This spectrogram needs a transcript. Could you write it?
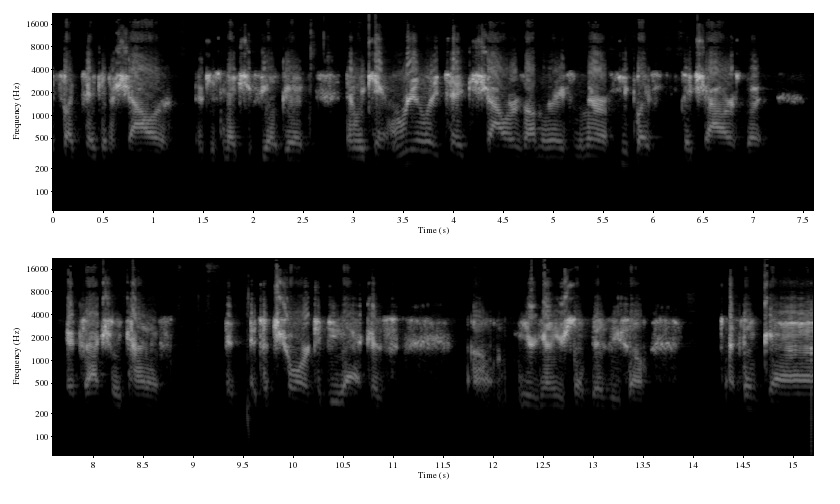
it's like taking a shower. It just makes you feel good. And we can't really take showers on the race. I mean, there are a few places you take showers, but it's actually kind of it, it's a chore to do that because um, you're you know you're so busy. So I think uh,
